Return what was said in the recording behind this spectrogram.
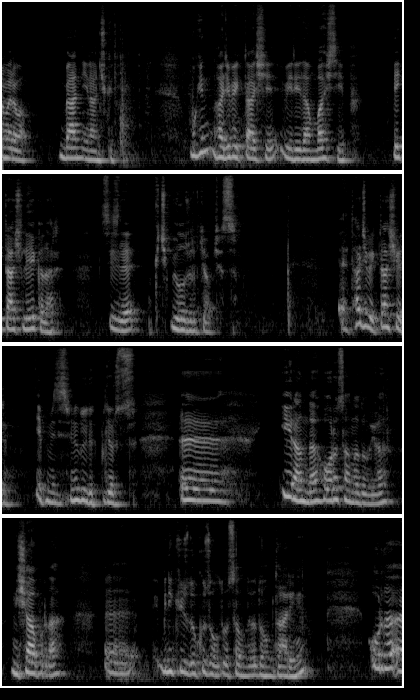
merhaba. Ben İnanç Gün. Bugün Hacı Bektaşi Veli'den başlayıp Bektaşiliğe kadar sizle küçük bir yolculuk yapacağız. Evet Hacı Bektaş Veli. Hepimiz ismini duyduk biliyoruz. Ee, İran'da Horasan'da doğuyor. Nişabur'da. Ee, 1209 olduğu sanılıyor doğum tarihinin. Orada e,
